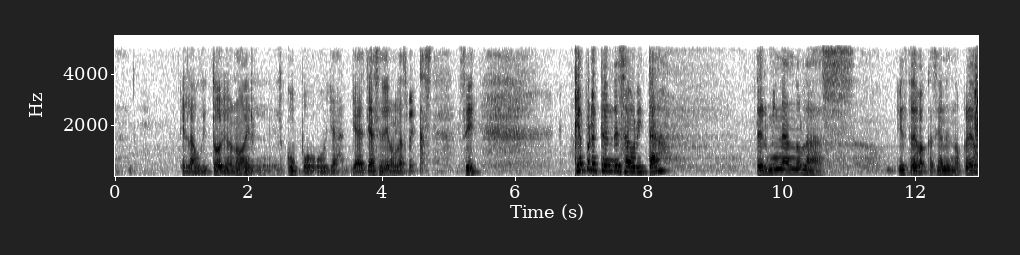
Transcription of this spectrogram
el auditorio, ¿no? El, el cupo o ya, ya, ya se dieron las becas, ¿sí? ¿Qué pretendes ahorita terminando las... irte de vacaciones, no creo?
